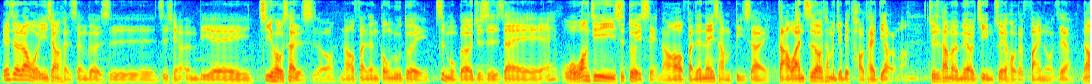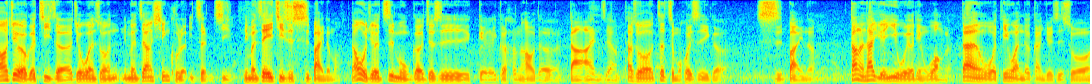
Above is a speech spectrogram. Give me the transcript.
因为这让我印象很深刻的是之前 NBA 季后赛的时候，然后反正公路队字母哥就是在哎，我忘记是对谁，然后反正那一场比赛打完之后，他们就被淘汰掉了嘛，就是他们没有进最后的 final 这样，然后就有个记者就问说：“你们这样辛苦了一整季，你们这一季是失败的吗？”然后我觉得字母哥就是给了一个很好的答案，这样。他说：“这怎么会是一个失败呢？”当然，他原意我有点忘了，但我听完的感觉是说，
